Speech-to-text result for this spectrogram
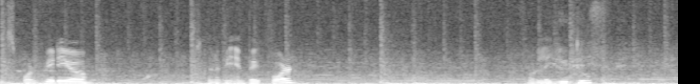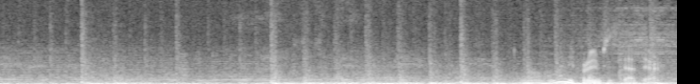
export video it's gonna be MPEG 4 for the YouTube Oh, how many frames is that there?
